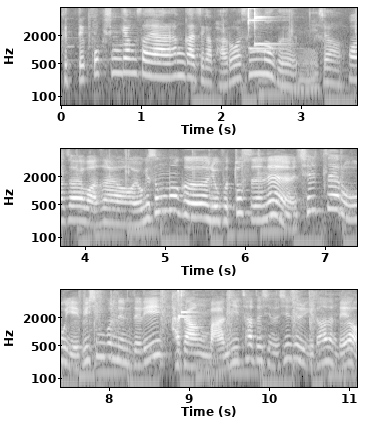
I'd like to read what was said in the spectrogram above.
그때 꼭 신경 써야 할 한 가지가 바로 승모근이죠. 맞아요, 맞아요. 여기 승모근 요 보토스는 실제로 예비 신부님들이 가장 많이 찾으시는 시술이기도 하는데요.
